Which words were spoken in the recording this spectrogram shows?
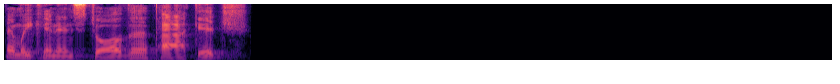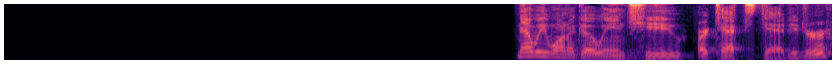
And we can install the package. Now we want to go into our text editor.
